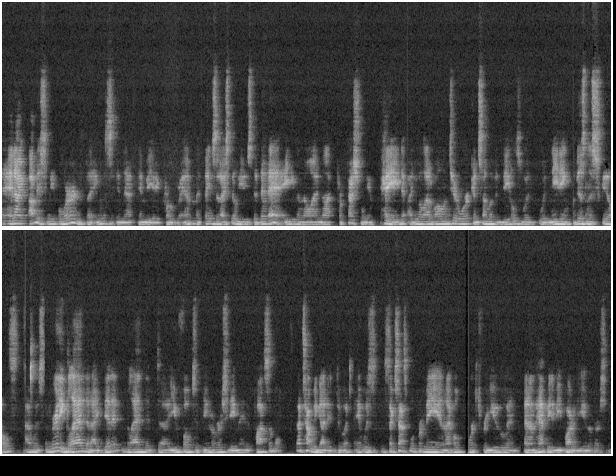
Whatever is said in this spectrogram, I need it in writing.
And I obviously learned things in that MBA program and things that I still use today, even though I'm not professionally paid. I do a lot of volunteer work, and some of it deals with, with needing business skills. I was really glad that I did it, glad that uh, you folks at the university made it possible that's how we got into it. It was successful for me, and I hope worked for you, and, and I'm happy to be part of the university.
